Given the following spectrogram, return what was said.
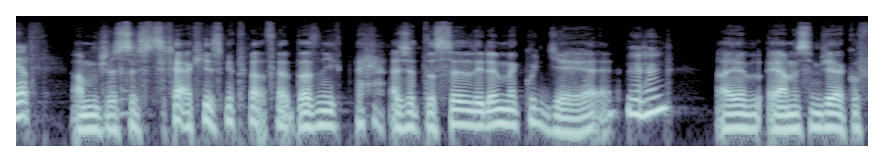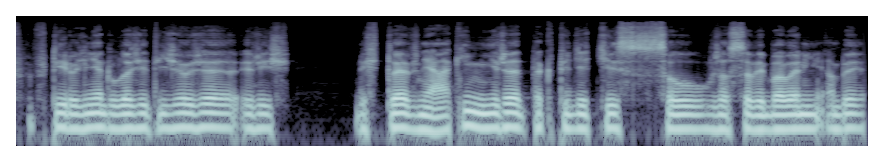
Yep a může se říct nějaký nich, a že to se lidem jako děje. Mm-hmm. A je, já myslím, že jako v, té rodině je důležitý, že, že když, když to je v nějaký míře, tak ty děti jsou zase vybavený, aby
